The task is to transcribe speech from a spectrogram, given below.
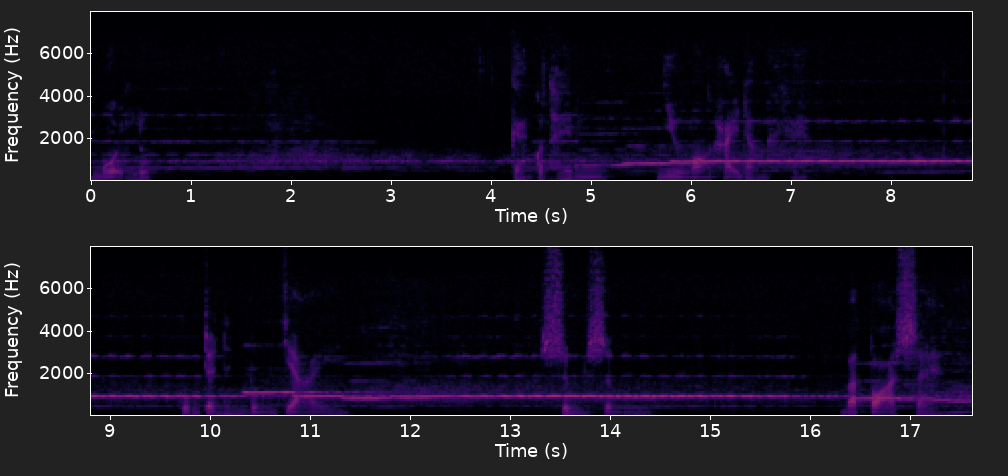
Mỗi lúc càng có thêm nhiều ngọn hải đăng khác cũng trở nên vững chãi sừng sững và tỏa sáng.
